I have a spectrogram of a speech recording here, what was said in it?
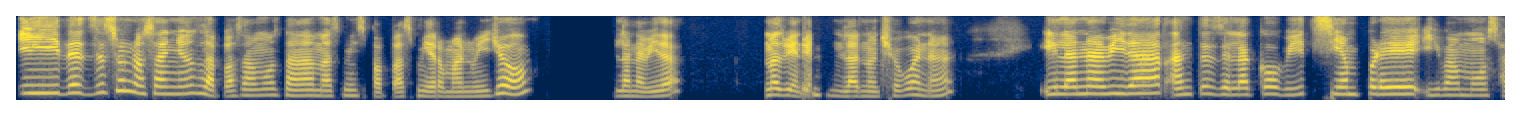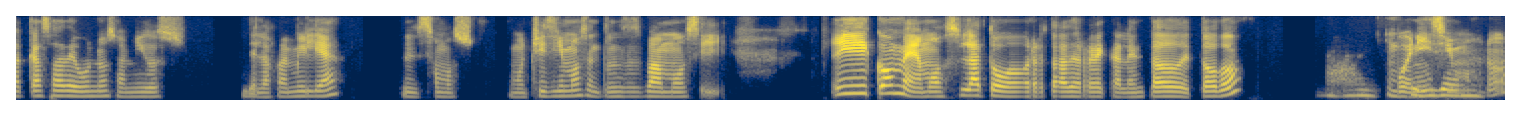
Y desde hace unos años la pasamos nada más mis papás, mi hermano y yo, la Navidad, más bien la Nochebuena. Y la Navidad, antes de la COVID, siempre íbamos a casa de unos amigos de la familia. eh, Somos muchísimos, entonces vamos y, y comemos la torta de recalentado de todo. Ay, Buenísimo. ¿no?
